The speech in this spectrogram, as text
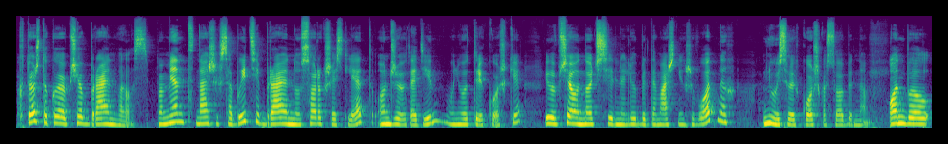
Кто же такой вообще Брайан Уэллс? В момент наших событий Брайану 46 лет, он живет один, у него три кошки, и вообще он очень сильно любит домашних животных, ну и своих кошек особенно. Он был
